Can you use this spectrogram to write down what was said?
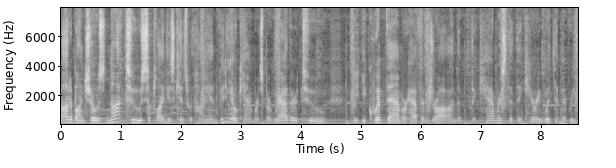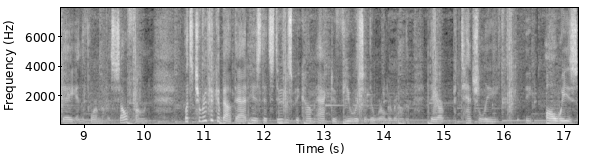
Audubon chose not to supply these kids with high-end video cameras, but rather to equip them or have them draw on the, the cameras that they carry with them every day in the form of a cell phone. What's terrific about that is that students become active viewers of the world around them. They are potentially always,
